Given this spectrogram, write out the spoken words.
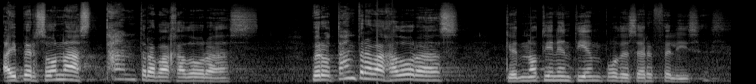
Hay personas tan trabajadoras, pero tan trabajadoras que no tienen tiempo de ser felices.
